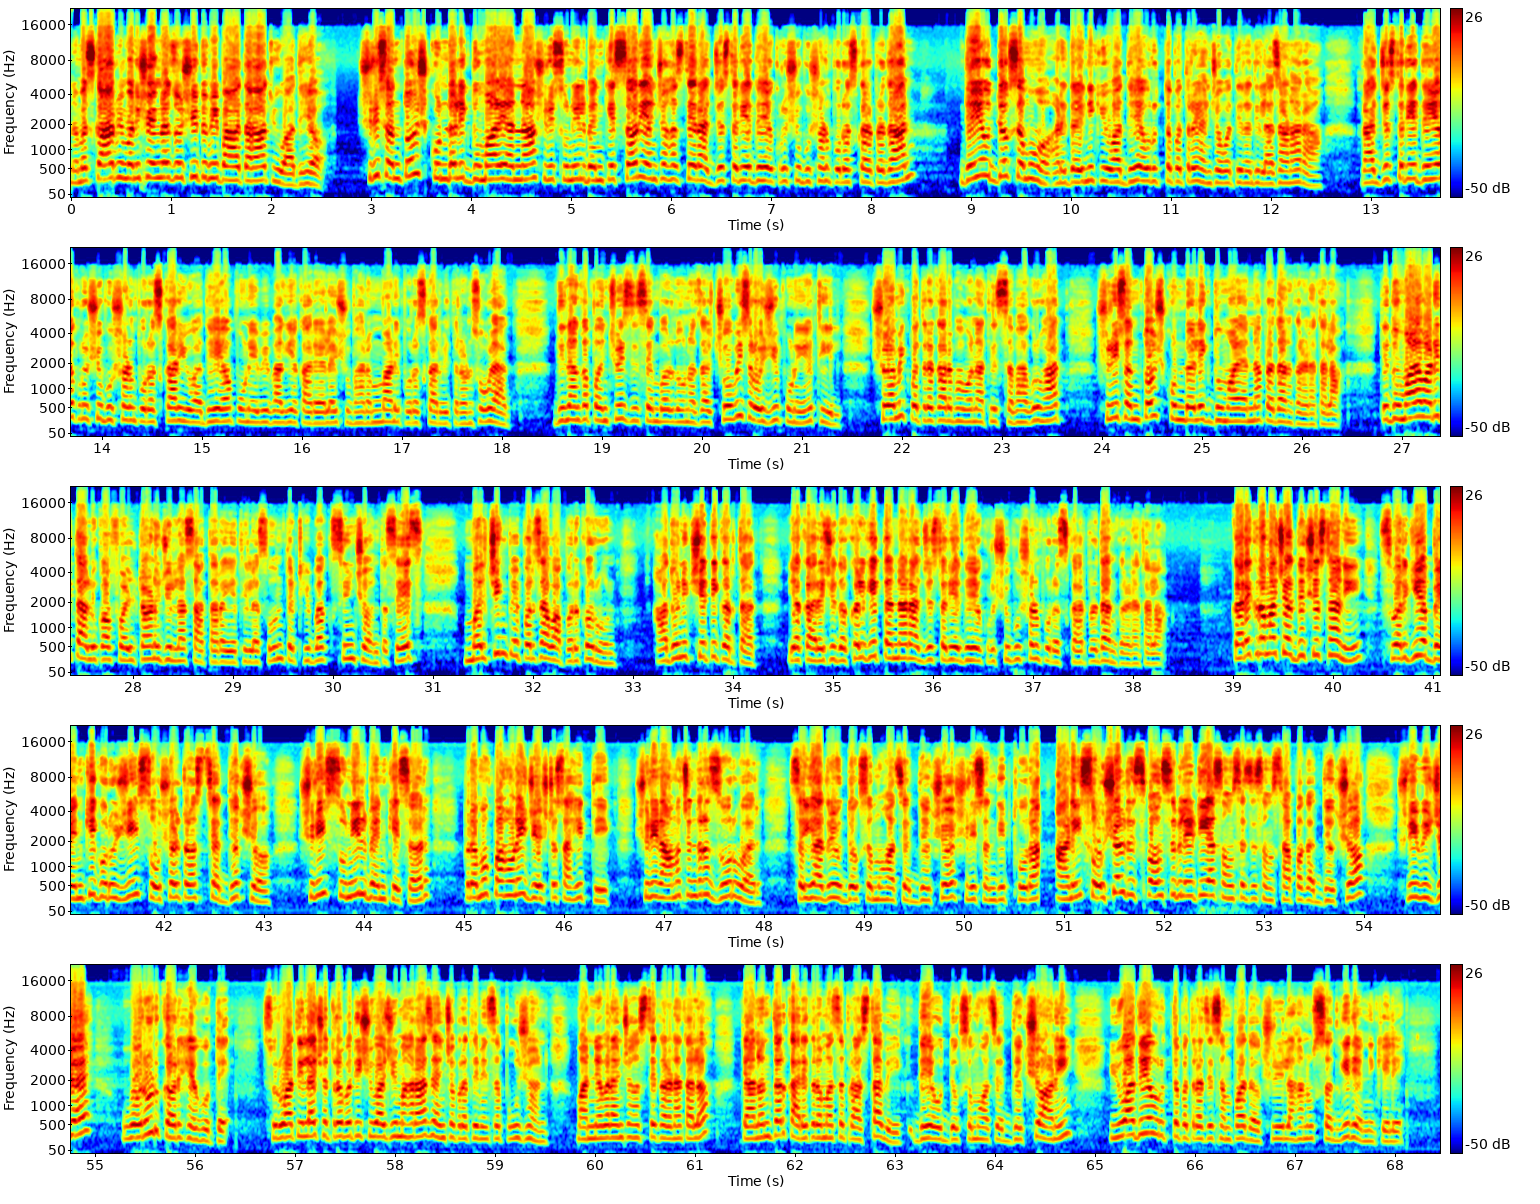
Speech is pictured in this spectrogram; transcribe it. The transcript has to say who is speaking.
Speaker 1: नमस्कार मी मनीषा इंग्रज जोशी तुम्ही पाहत आहात युवाध्येय श्री संतोष कुंडलिक धुमाळे यांना श्री सुनील बेनके सर यांच्या हस्ते राज्यस्तरीय ध्येय कृषी भूषण पुरस्कार प्रदान. ध्येय उद्योग समूह आणि दैनिक युवा ध्येय वृत्तपत्र यांच्या वतीनं दिला जाणारा राज्यस्तरीय ध्येय कृषीभूषण पुरस्कार युवा ध्येय पुणे विभागीय कार्यालय शुभारंभ आणि पुरस्कार वितरण सोहळ्यात दिनांक पंचवीस डिसेंबर दोन हजार चोवीस रोजी पुणे येथील श्रमिक पत्रकार भवनातील सभागृहात श्री संतोष कुंडलिक धुमाळ यांना प्रदान करण्यात आला. ते धुमाळवाडी तालुका फलटण जिल्हा सातारा येथील असून ते ठिबक सिंचन तसेच मल्चिंग पेपरचा वापर करून आधुनिक शेती करतात. या कार्याची दखल घेत त्यांना राज्यस्तरीय ध्येय कृषीभूषण पुरस्कार प्रदान करण्यात आला. कार्यक्रमाच्या अध्यक्षस्थानी स्वर्गीय बेनके गुरुजी सोशल ट्रस्टचे अध्यक्ष श्री सुनील बेनके सर प्रमुख पाहुणे ज्येष्ठ साहित्यिक श्री रामचंद्र जोरवर सह्याद्री उद्योग समूहाचे अध्यक्ष श्री संदीप थोरा आणि सोशल रिस्पॉन्सिबिलिटी या संस्थेचे संस्थापक अध्यक्ष श्री विजय वरुडकर हे होते. सुरुवातीला छत्रपती शिवाजी महाराज यांच्या प्रतिमेचं पूजन मान्यवरांच्या हस्ते करण्यात आलं. त्यानंतर कार्यक्रमाचं प्रास्ताविक ध्येय उद्योग समूहाचे अध्यक्ष आणि युवा ध्येय वृत्तपत्राचे संपादक श्री लहानू सदगीर यांनी केले.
